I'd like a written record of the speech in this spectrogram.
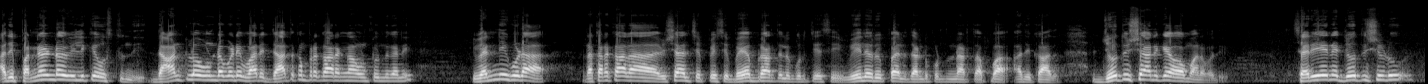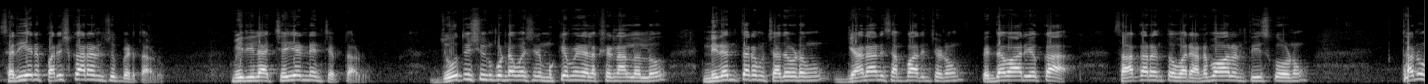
అది పన్నెండవ ఇల్లుకే వస్తుంది. దాంట్లో ఉండబడే వారి జాతకం ప్రకారంగా ఉంటుంది కానీ ఇవన్నీ కూడా రకరకాల విషయాలు చెప్పేసి భయభ్రాంతులకు గురిచేసి వేల రూపాయలు దండుకుంటున్నారు తప్ప అది కాదు. జ్యోతిష్యానికే అవమానం అది. సరి అయిన జ్యోతిష్యుడు సరి అయిన పరిష్కారాన్ని చూపెడతాడు. మీరు ఇలా చేయండి అని చెప్తాడు. జ్యోతిష్యునికి ఉండవలసిన ముఖ్యమైన లక్షణాలలో నిరంతరం చదవడం జ్ఞానాన్ని సంపాదించడం పెద్దవారి యొక్క సహకారంతో వారి అనుభవాలను తీసుకోవడం తను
